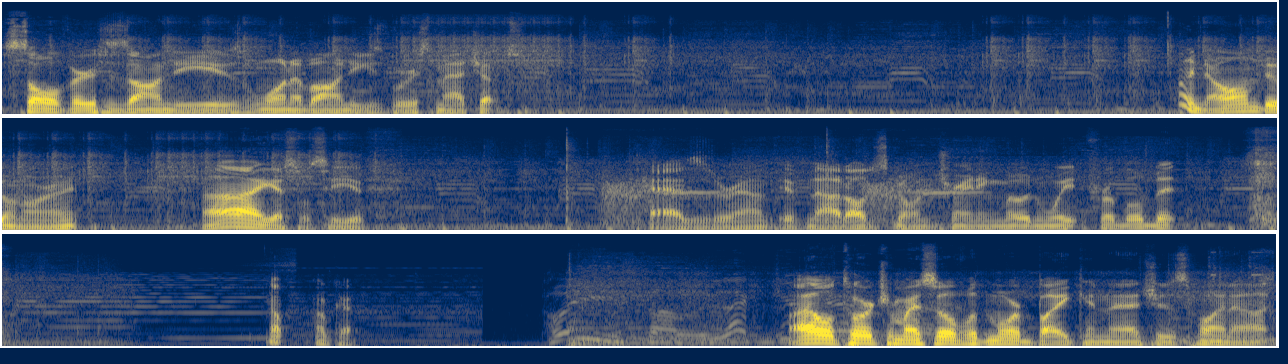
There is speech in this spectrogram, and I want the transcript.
Sol versus Anji is one of Anji's worst matchups. I know, I'm doing alright. Uh, I guess we'll see if Kaz is around. If not, I'll just go into training mode and wait for a little bit. Oh, okay. I will torture myself with more Baiken matches. Why not?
